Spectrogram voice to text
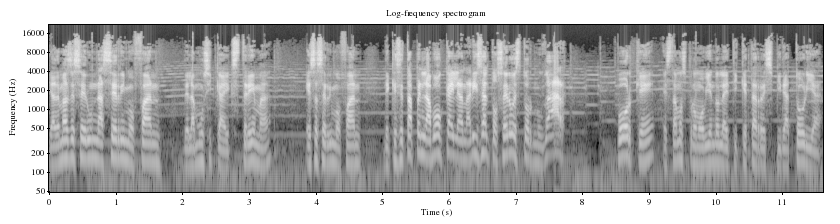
Y además de ser un acérrimo fan de la música extrema, es acérrimo fan de que se tapen la boca y la nariz al toser o estornudar, porque estamos promoviendo la etiqueta respiratoria.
